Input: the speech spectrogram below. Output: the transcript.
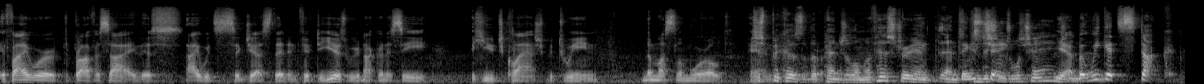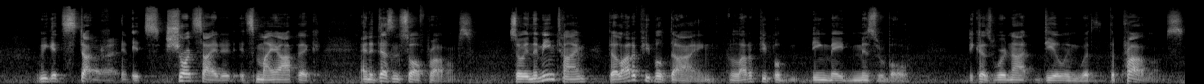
if I were to prophesy this, I would suggest that in 50 years, we're not going to see a huge clash between the Muslim world Just because of the pendulum of history and, and conditions will change. Yeah, but we get stuck. We get stuck. Right. It's short sighted, it's myopic, and it doesn't solve problems. So, in the meantime, there are a lot of people dying, a lot of people being made miserable because we're not dealing with the problems.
